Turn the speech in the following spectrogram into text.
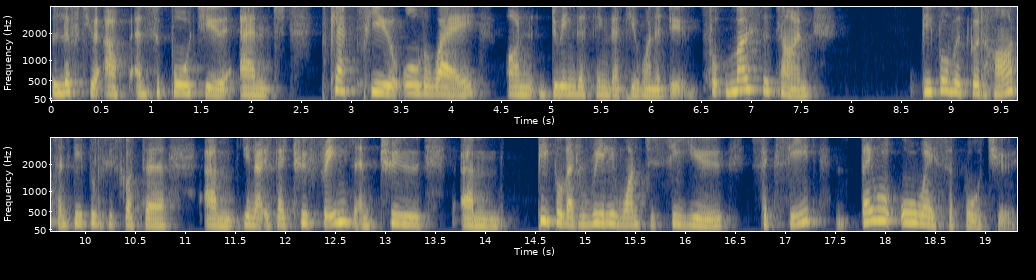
lift you up and support you and clap for you all the way on doing the thing that you want to do. For most of the time, people with good hearts and people who's got the, um, you know, if they're true friends and true um, people that really want to see you succeed, they will always support you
